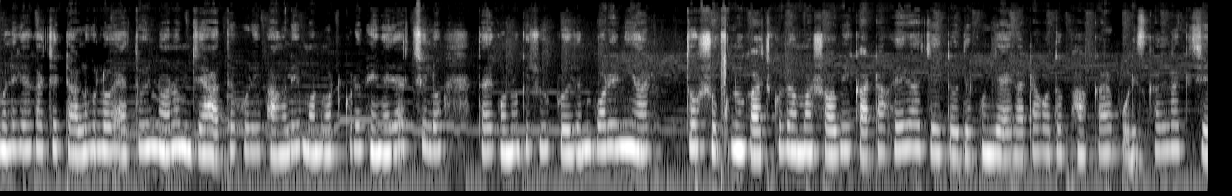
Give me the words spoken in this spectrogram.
মল্লিকা গাছের ডালগুলো এতই নরম যে হাতে করে ভাঙলেই মনমট করে ভেঙে যাচ্ছিল, তাই কোনো কিছুর প্রয়োজন পড়েনি আর। তো শুকনো গাছগুলো আমার সবই কাটা হয়ে গেছে, তো দেখুন জায়গাটা কত ফাঁকা আর পরিষ্কার লাগছে।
